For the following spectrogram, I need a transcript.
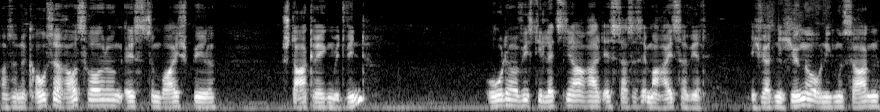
Also eine große Herausforderung ist zum Beispiel Starkregen mit Wind. Oder wie es die letzten Jahre halt ist, dass es immer heißer wird. Ich werde nicht jünger und ich muss sagen,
